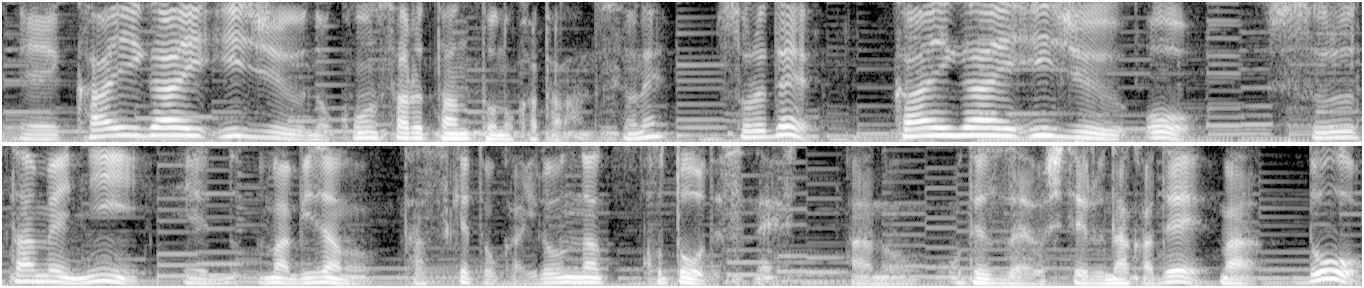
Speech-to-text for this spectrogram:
えー海外移住のコンサルタントの方なんですよね。それで海外移住をするために、えーまあ、ビザの助けとかいろんなことをですねあのお手伝いをしている中で、まあ、どう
